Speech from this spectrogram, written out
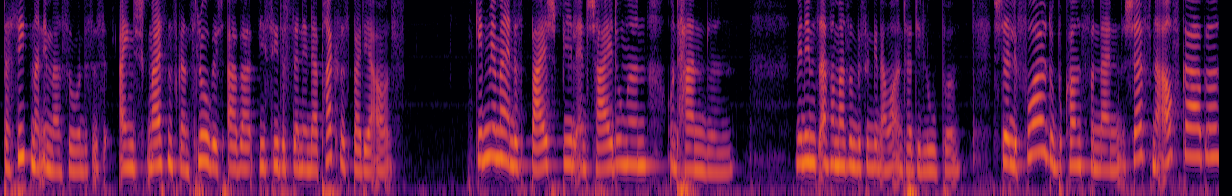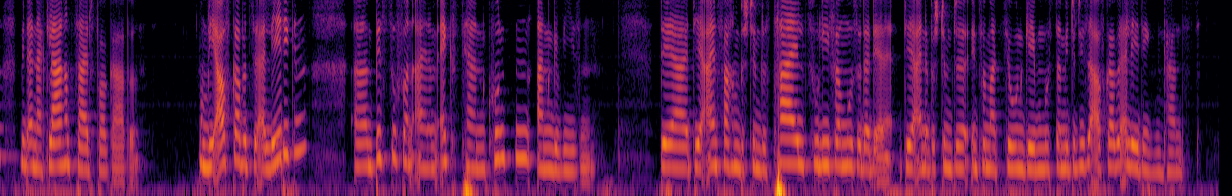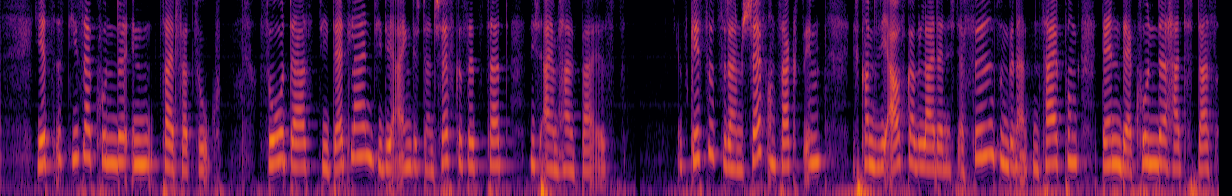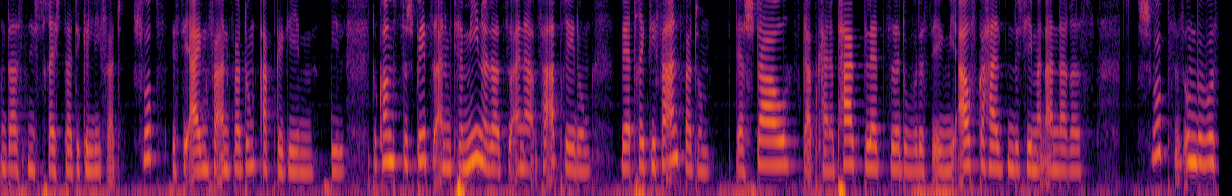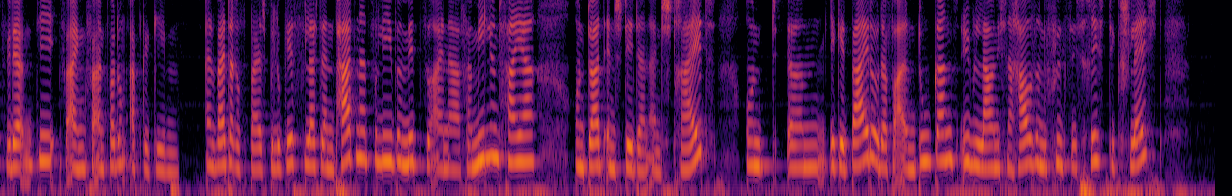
Das sieht man immer so, das ist eigentlich meistens ganz logisch, aber wie sieht es denn in der Praxis bei dir aus? Gehen wir mal in das Beispiel Entscheidungen und Handeln. Wir nehmen es einfach mal so ein bisschen genauer unter die Lupe. Stell dir vor, du bekommst von deinem Chef eine Aufgabe mit einer klaren Zeitvorgabe. Um die Aufgabe zu erledigen, äh, bist du von einem externen Kunden angewiesen der dir einfach ein bestimmtes Teil zuliefern muss oder der dir eine bestimmte Information geben muss, damit du diese Aufgabe erledigen kannst. Jetzt ist dieser Kunde in Zeitverzug, so dass die Deadline, die dir eigentlich dein Chef gesetzt hat, nicht einhaltbar ist. Jetzt gehst du zu deinem Chef und sagst ihm, ich konnte die Aufgabe leider nicht erfüllen zum genannten Zeitpunkt, denn der Kunde hat das und das nicht rechtzeitig geliefert. Schwupps ist die Eigenverantwortung abgegeben. Du kommst zu spät zu einem Termin oder zu einer Verabredung. Wer trägt die Verantwortung? Der Stau, es gab keine Parkplätze, du wurdest irgendwie aufgehalten durch jemand anderes. Schwupps ist unbewusst wieder die Eigenverantwortung abgegeben. Ein weiteres Beispiel, du gehst vielleicht deinen Partner zuliebe mit zu einer Familienfeier und dort entsteht dann ein Streit und ähm, ihr geht beide oder vor allem du ganz übellaunig nach Hause und du fühlst dich richtig schlecht.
